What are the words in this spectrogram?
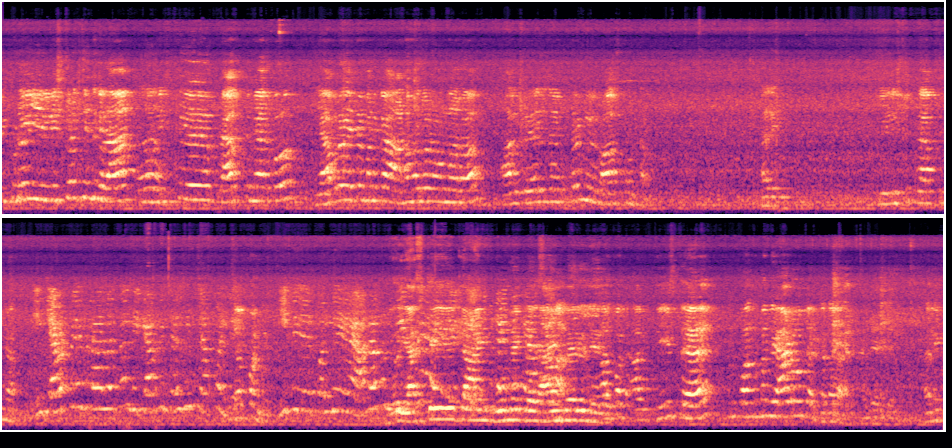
ఇప్పుడు ఈ లిస్ట్ వచ్చింది కదా లిస్ట్ ప్రాప్తి మేరకు ఎవరైతే మనకి అనవధులు ఉన్నారో వాళ్ళ పేర్లు చెప్తే మేము రాసుకుంటాం. అది ఈ లిస్ట్ ప్రాప్తి చెప్పండి. చెప్పండి. అవి- అవి తీస్తే కొంతమంది యాడ్ అవుతారు కదా. అదే,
